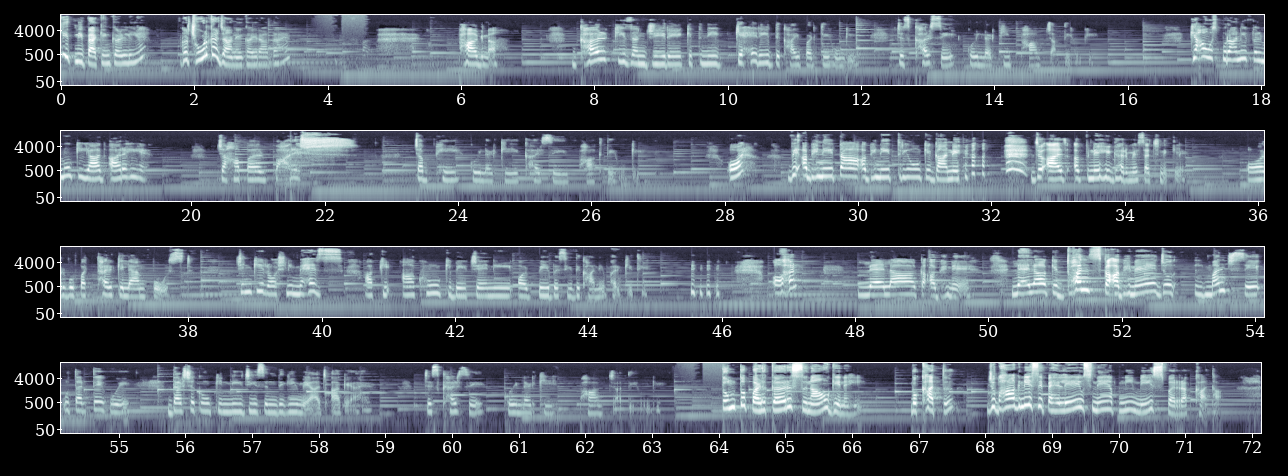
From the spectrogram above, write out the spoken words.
की इतनी पैकिंग कर ली है? घर छोड़कर जाने का इरादा है? भागना। घर की जंजीरें कितनी गहरी दिखाई पड़ती होंगी, जिस घर से कोई लड़की भाग जाती होगी। क्या उस पुरानी फ़िल्मों की याद आ रही है? जहाँ पर बारिश, जब भी कोई लड़की घर से भागती होगी। और वे अभिनेता अभिनेत्रियों के गाने जो आज अपने ही घर में सच निकले। और वो पत्थर के लैम्प पोस्ट जिनकी रोशनी महज आपकी आँखों की बेचैनी और बेबसी दिखाने भर की थी। और लैला का अभिनय, लैला के ध्वंस का अभिनय जो मंच से उतरते हुए दर्शकों की निजी ज़िंदगी में आज आ गया है, जिस घर से कोई लड़की भाग जाती होगी। तुम तो पढ़कर सुनाओगे नहीं। वो खत जो भागने से पहले उसने अपनी मेज पर रखा था।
